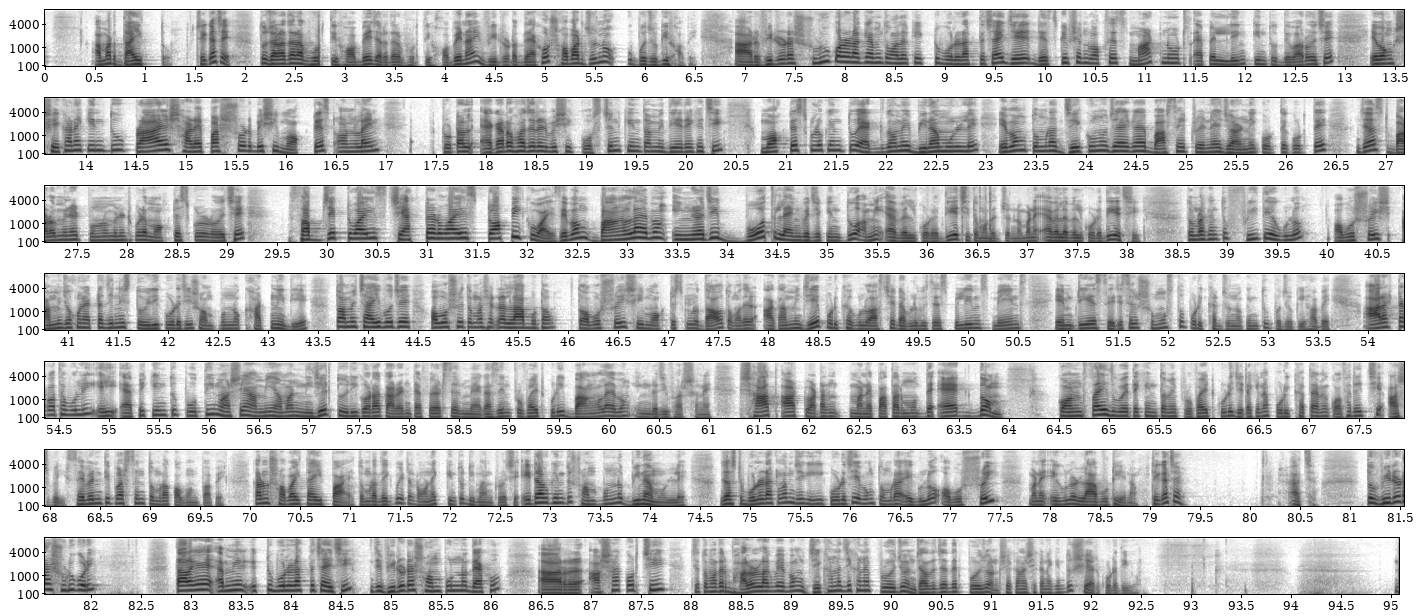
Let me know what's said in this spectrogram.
আমার দায়িত্ব, ঠিক আছে? তো যারা যারা ভর্তি হবে, যারা যারা ভর্তি হবে না ভিডিওটা দেখো, সবার জন্য উপযোগী হবে। আর ভিডিওটা শুরু করার আগে আমি তোমাদেরকে একটু বলে রাখতে চাই যে ডেসক্রিপশন বক্সে স্মার্ট নোটস অ্যাপের লিঙ্ক কিন্তু দেওয়া রয়েছে এবং সেখানে কিন্তু প্রায় সাড়ে পাঁচশোর বেশি মক টেস্ট অনলাইন টোটাল এগারো হাজারের বেশি কোশ্চেন কিন্তু আমি দিয়ে রেখেছি। মক টেস্টগুলো কিন্তু একদমই বিনামূল্যে এবং তোমরা যে কোনো জায়গায় বাসে ট্রেনে জার্নি করতে করতে জাস্ট বারো মিনিট পনেরো মিনিট করে মক টেস্টগুলো রয়েছে। Subject wise chapter wise topic wise এবং বাংলা এবং ইংরেজি বোথ ল্যাঙ্গুয়েজে কিন্তু আমি অ্যাভেল করে দিয়েছি তোমাদের জন্য মানে অ্যাভেলেবেল করে দিয়েছি। তোমরা কিন্তু ফ্রিতে ওগুলো অবশ্যই, আমি যখন একটা জিনিস তৈরি করেছি সম্পূর্ণ খাটনি দিয়ে, তো আমি চাইব যে অবশ্যই তোমরা সেটা লাভ উঠাও। তো অবশ্যই সেই মক টেস্টগুলো দাও। তোমাদের আগামী যে পরীক্ষাগুলো আসছে WBCS prelims mains MTS HSL সমস্ত পরীক্ষার জন্য কিন্তু উপযোগী হবে। আর একটা কথা বলি, এই অ্যাপে কিন্তু প্রতি মাসে আমি আমার নিজের তৈরি করা কারেন্ট অ্যাফেয়ার্সের ম্যাগাজিন প্রোভাইড করি বাংলা এবং ইংরেজি ভার্সনে সাত, আট পাটার মানে পাতার মধ্যে একদম কনসাইজ ওয়েতে কিন্তু আমি প্রোভাইড করি, যেটা কিনা পরীক্ষাতে আমি কথা দিচ্ছি, আসবেই। সেভেন্টি পার্সেন্ট তোমরা কমন পাবে। কারণ সবাই তাই পায়। তোমরা দেখবে এটার অনেক কিন্তু ডিমান্ড রয়েছে। এটাও কিন্তু সম্পূর্ণ বিনামূল্যে। জাস্ট বলে রাখলাম যে, কী কী করেছি এবং তোমরা এগুলো অবশ্যই মানে এগুলোর লাভ উঠিয়ে নাও। ঠিক আছে? আচ্ছা। তো ভিডিওটা শুরু করি। তার আগে আমি একটু বলে রাখতে চাইছি যে, ভিডিওটা সম্পূর্ণ দেখো। আর আশা করছি যে, তোমাদের ভালো লাগবে এবং যেখানে যেখানে প্রয়োজন, যাদের যাদের প্রয়োজন, সেখানে সেখানে কিন্তু শেয়ার করে দিও।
